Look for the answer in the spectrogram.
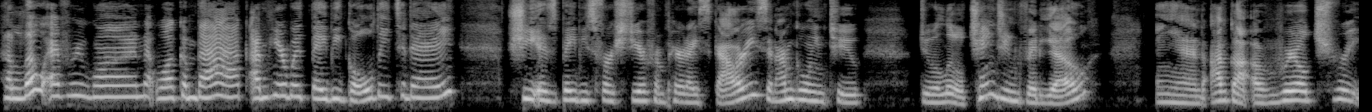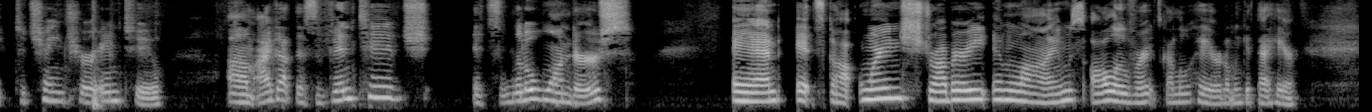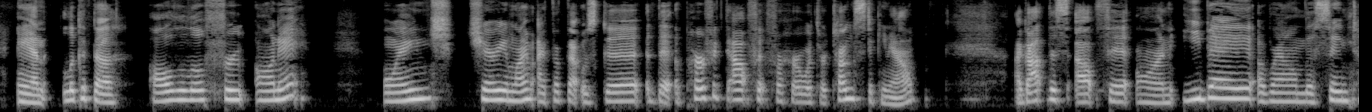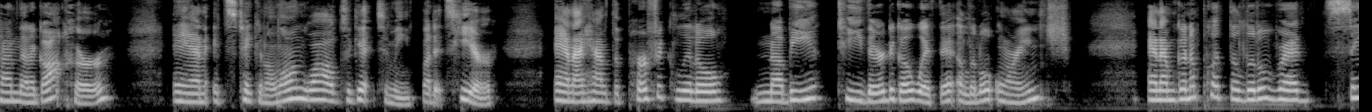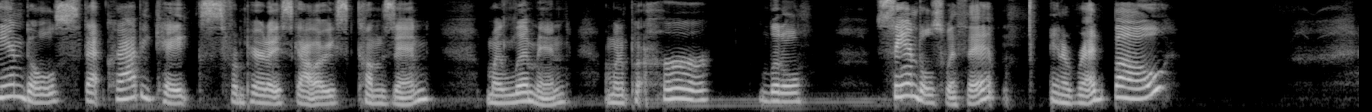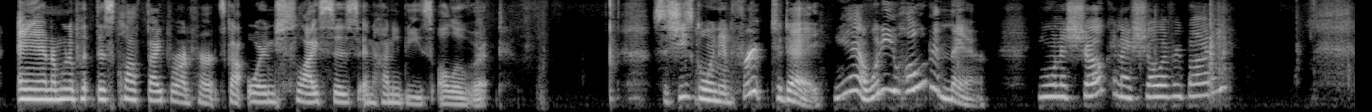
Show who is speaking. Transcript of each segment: Speaker 1: Hello, everyone. Welcome back. I'm here with baby Goldie today. She is baby's first year from Paradise Galleries, and I'm going to do a little changing video. And I've got a real treat to change her into. Um, I got this vintage, it's Little Wonders, and it's got orange, strawberry, and limes all over it. It's got a little hair. Let me get that hair. And look at the all the little fruit on it. Orange, cherry, and lime. I thought that was good. The, a perfect outfit for her with her tongue sticking out. I got this outfit on eBay around the same time that I got her. And it's taken a long while to get to me, but it's here. And I have the perfect little nubby teether to go with it, a little orange. And I'm going to put the little red sandals that Krabby Cakes from Paradise Galleries comes in, my lemon. I'm going to put her little sandals with it in a red bow. And I'm going to put this cloth diaper on her. It's got orange slices and honeybees all over it. So she's going in fruit today. Yeah, what are you holding there? You want to show? Can I show everybody?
